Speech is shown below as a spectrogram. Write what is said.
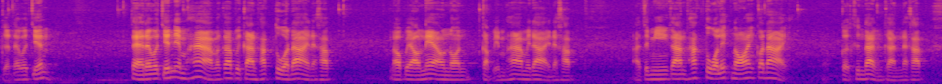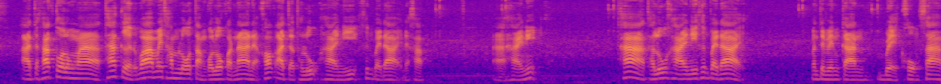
เกิด Divergence แต่ Divergence M5 มันก็เป็นการพักตัวได้นะครับ เราไปเอาแน่เอานอนกับ M5 ไม่ได้นะครับ อาจจะมีการพักตัวเล็กน้อยก็ได้ เกิดขึ้นได้เหมือนกันนะครับ อาจจะพักตัวลงมา ถ้าเกิดว่าไม่ทำโลต่ำกว่าโลก่อนหน้าเนี่ยเขาอาจจะทะลุไฮนี้ขึ้นไปได้นะครับ อ่าไฮนี้ ถ้าทะลุไฮนี้ขึ้นไปได้ มันจะเป็นการเบรกโครงสร้าง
